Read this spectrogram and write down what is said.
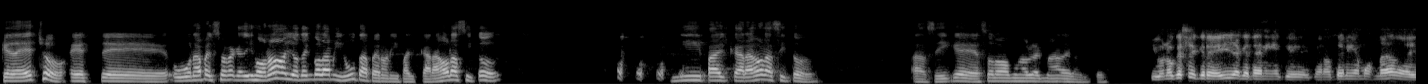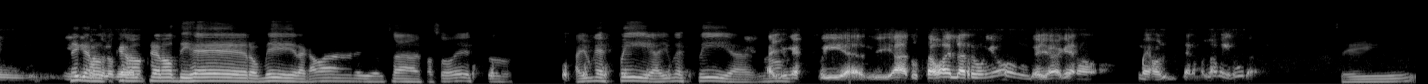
Que de hecho, este, hubo una persona que dijo, no, yo tengo la minuta, pero ni para el carajo la citó. Ni para el carajo la citó. Así que eso lo vamos a hablar más adelante. Y uno que se creía que tenía que, que no teníamos nada y, y Sí, que nos, que lo que que- nos- que nos dijeron, mira, caballo, o sea, pasó esto. Hay un espía, hay un espía. ¿no? hay un espía y ah, tú estabas en la reunión, que yo que no. Mejor tenemos la minuta. Sí.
